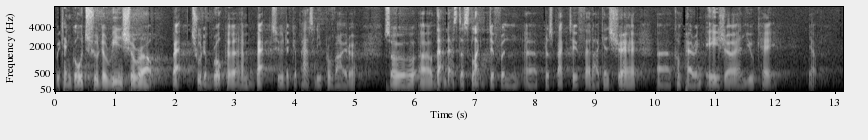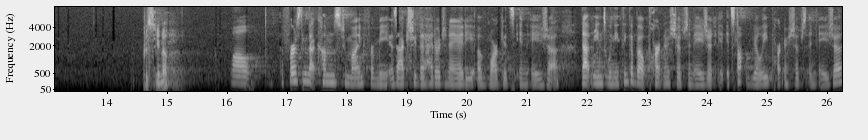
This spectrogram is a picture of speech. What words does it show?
We can go through the reinsurer, back through the broker, and back to the capacity provider. So uh, that, that's the slight different uh, perspective that I can share uh, comparing Asia and UK. Yeah. Christina? Well, the first thing that comes to mind for me is actually the heterogeneity of markets in Asia. That means when you think about partnerships in Asia, it's not really partnerships in Asia.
